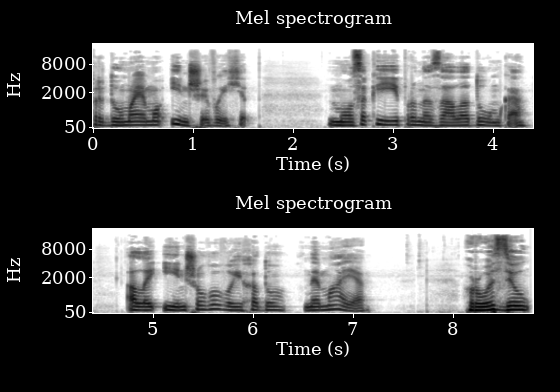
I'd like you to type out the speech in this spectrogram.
придумаємо інший вихід. Мозок її пронизала думка. але іншого виходу немає. Розділ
